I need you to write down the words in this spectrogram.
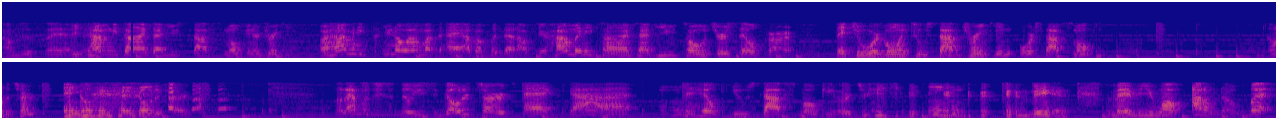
I'm just saying. man. How many times have you stopped smoking or drinking? Or how many? You know what I'm about to ask? I'm about to put that out there. How many times have you told yourself that you were going to stop drinking or stop smoking Go to church. and go and go to church? So that's what you should do. You should go to church, ask God Mhm. to help you stop smoking or drinking, Mhm. and then maybe you won't. I don't know, but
